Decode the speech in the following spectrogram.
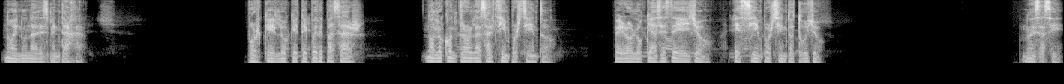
no en una desventaja. Porque lo que te puede pasar no lo controlas al 100%, pero lo que haces de ello es 100% tuyo. No es así.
